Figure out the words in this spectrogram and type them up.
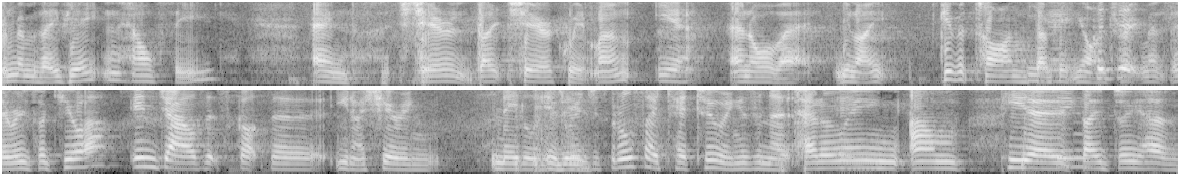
remember that if you're eating healthy and sharing, don't share equipment Yeah. and all that, you know, give it time, they'll Yeah. get you on it- treatment. there is a cure. In jails, it's got the, you know, sharing needle and syringes, but also tattooing, isn't it? Tattooing, um, piercing. yeah, they do have a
